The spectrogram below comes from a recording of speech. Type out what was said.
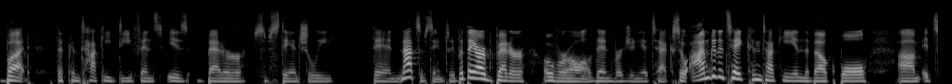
but the Kentucky defense is better substantially than not substantially, but they are better overall than Virginia Tech. So I'm going to take Kentucky in the Belk Bowl. Um, it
